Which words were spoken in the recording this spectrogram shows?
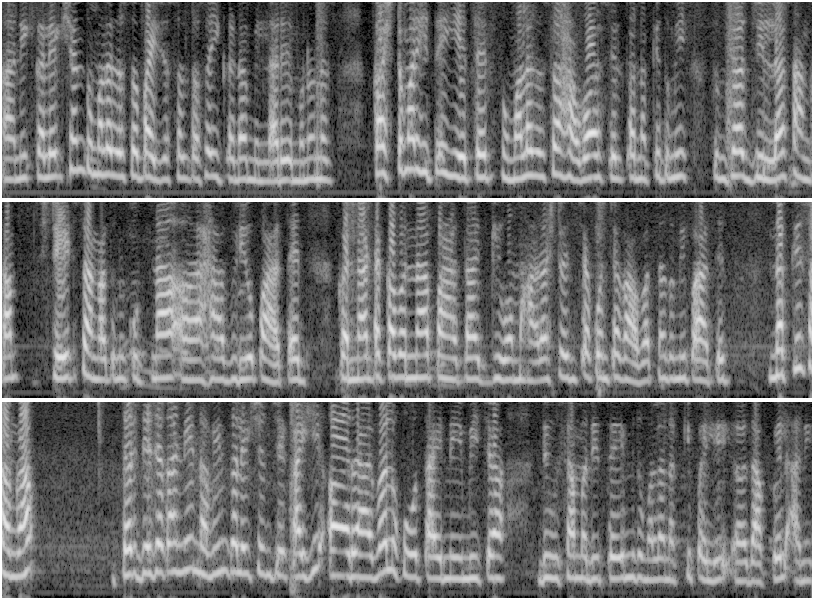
आणि कलेक्शन तुम्हाला जसं पाहिजे असेल तसं इकडं मिळणार आहे. म्हणूनच कस्टमर इथे येते तुम्हाला जसं हवं असेल तर नक्की तुम्ही तुमचा जिल्हा सांगा स्टेट सांगा. तुम्ही कुठना हा व्हिडिओ पाहतायत कर्नाटकावरनं पाहतात किंवा महाराष्ट्रांच्या कोणत्या गावातनं तुम्ही पाहतायत नक्की सांगा. तर जे जगांनी नवीन कलेक्शनचे काही अरायवल होत आहे नेहमीच्या दिवसामध्ये ते मी तुम्हाला नक्की पहिली दाखवेल. आणि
